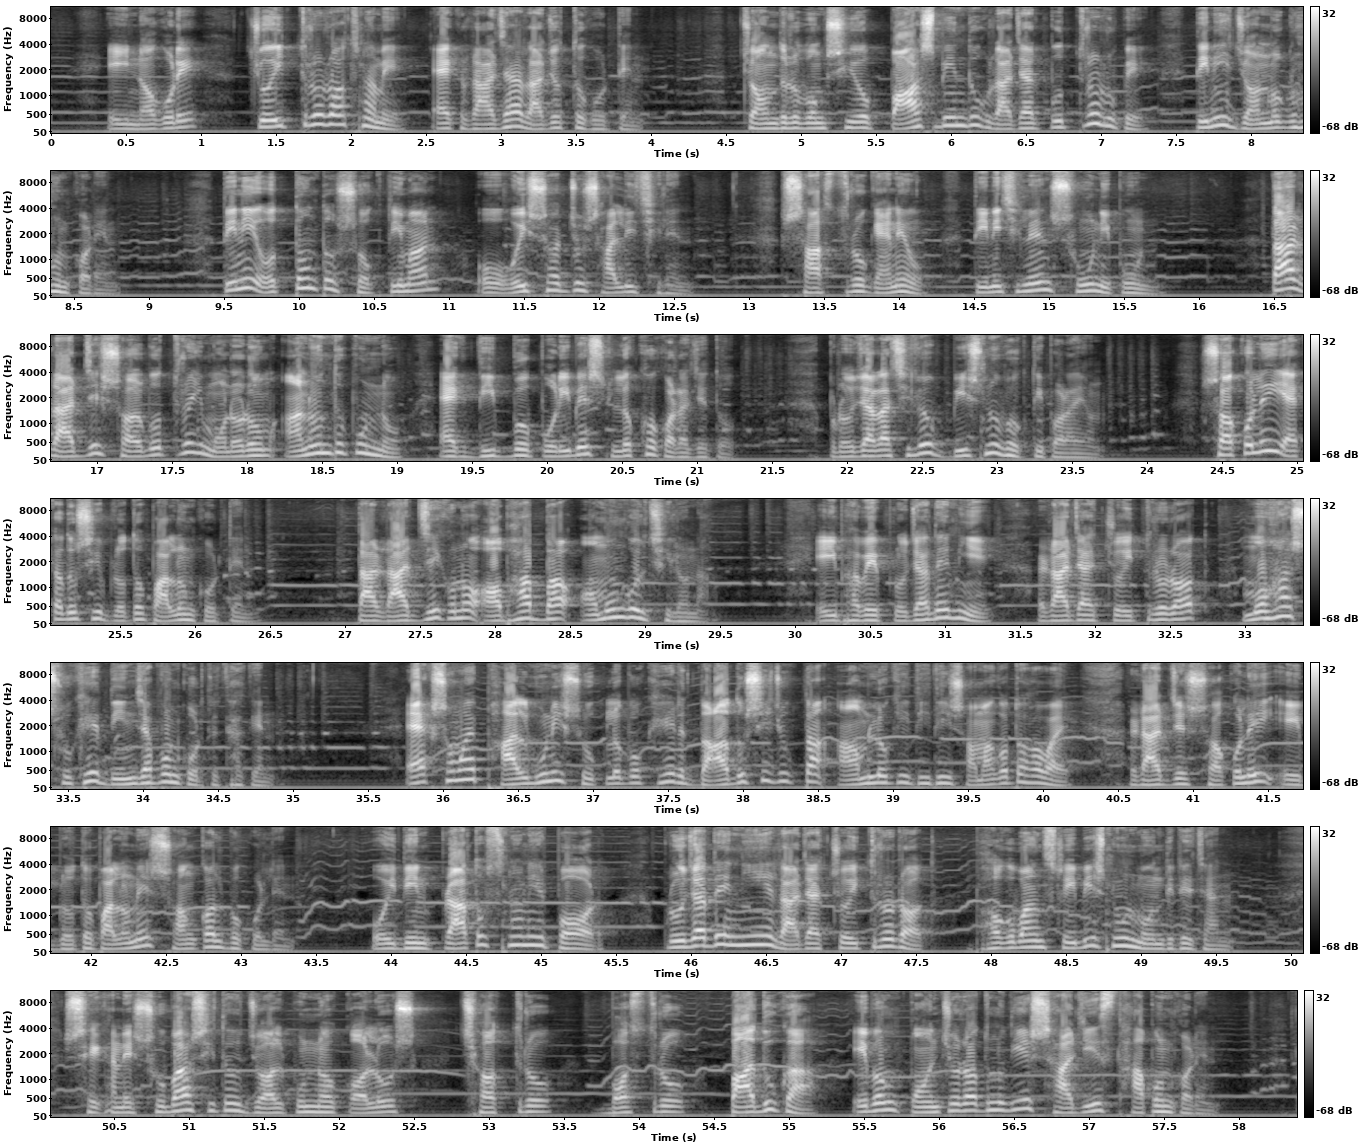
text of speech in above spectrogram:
এই নগরে চৈত্ররথ নামে এক রাজা রাজত্ব করতেন। চন্দ্রবংশীয় পাশবিন্দুক রাজার পুত্ররূপে তিনি জন্মগ্রহণ করেন। তিনি অত্যন্ত শক্তিমান ও ঐশ্বর্যশালী ছিলেন। শাস্ত্র জ্ঞানেও তিনি ছিলেন সুনিপুণ। তার রাজ্যের সর্বত্রই মনোরম, আনন্দপূর্ণ এক দিব্য পরিবেশ লক্ষ্য করা যেত। প্রজারা ছিল বিষ্ণু ভক্তিপরায়ণ। সকলেই একাদশী ব্রত পালন করতেন। তার রাজ্যে কোনো অভাব বা অমঙ্গল ছিল না। এইভাবে প্রজাদের নিয়ে রাজা চৈত্ররথ মহা সুখে দিনযাপন করতে থাকেন। একসময় ফাল্গুনী শুক্লপক্ষের দ্বাদশী যুক্তা আমলকি তিথি সমাগত হওয়ায় রাজ্যের সকলেই এই ব্রত পালনের সংকল্প করলেন। ওই দিন প্রাতস্নানের পর প্রজাদের নিয়ে রাজা চৈত্ররথ ভগবান শ্রীবিষ্ণুর মন্দিরে যান। সেখানে সুবাসিত জলপূর্ণ কলস, ছত্র, বস্ত্র, পাদুকা এবং পঞ্চরত্ন দিয়ে সাজিয়ে স্থাপন করেন।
